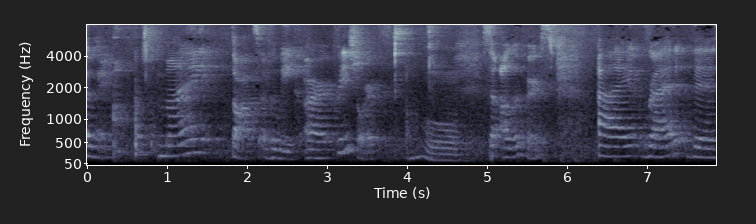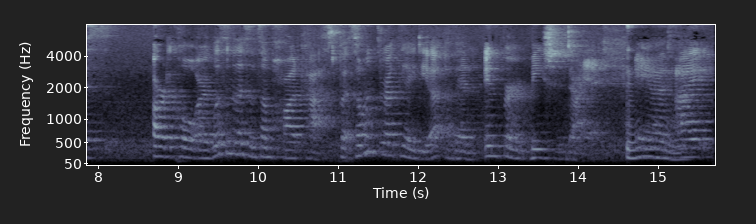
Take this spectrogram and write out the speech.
Okay. My thoughts of the week are pretty short. Oh. So I'll go first. I read this article or listened to this in some podcast, but someone threw out the idea of an information diet. Mm. And I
